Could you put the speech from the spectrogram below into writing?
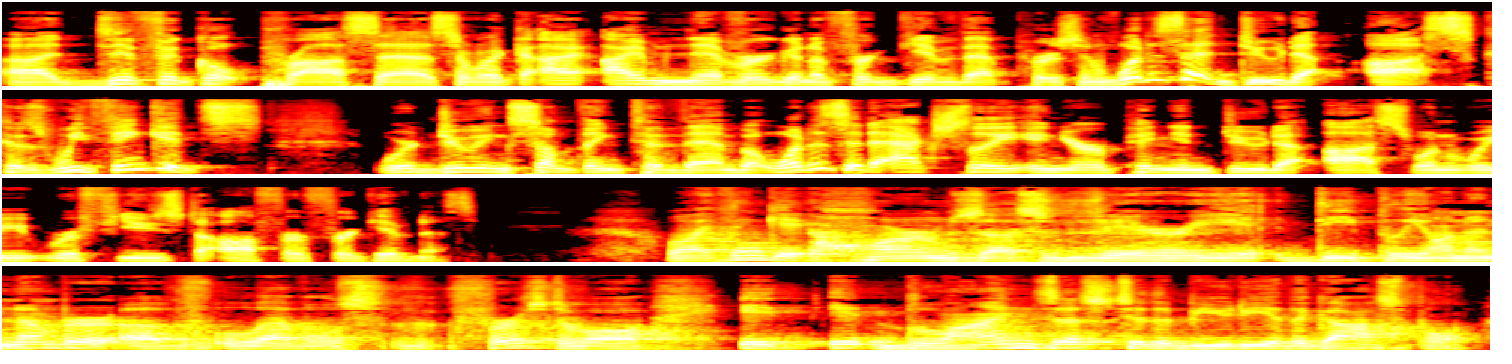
uh, difficult process, or like I, I'm never going to forgive that person. What does that do to us? Because we think it's we're doing something to them, but what does it actually, in your opinion, do to us when we refuse to offer forgiveness? Well, I think it harms us very deeply on a number of levels. First of all, it, it blinds us to the beauty of the gospel.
